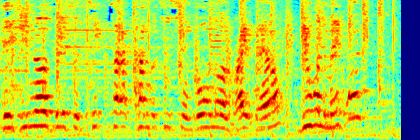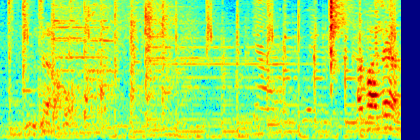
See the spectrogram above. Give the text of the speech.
Did you know there's a TikTok competition going on right now? Do you want to make one? No. No. How about now?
